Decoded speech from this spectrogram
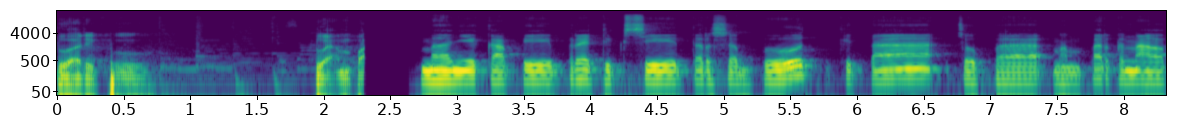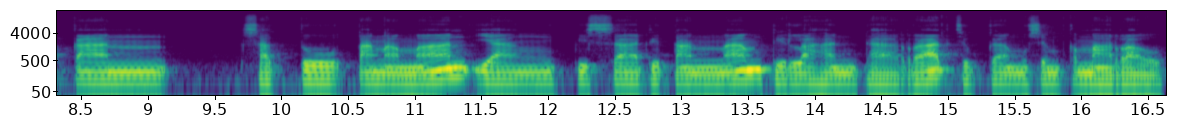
2024. Menyikapi prediksi tersebut, kita coba memperkenalkan satu tanaman yang bisa ditanam di lahan darat juga musim kemarau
